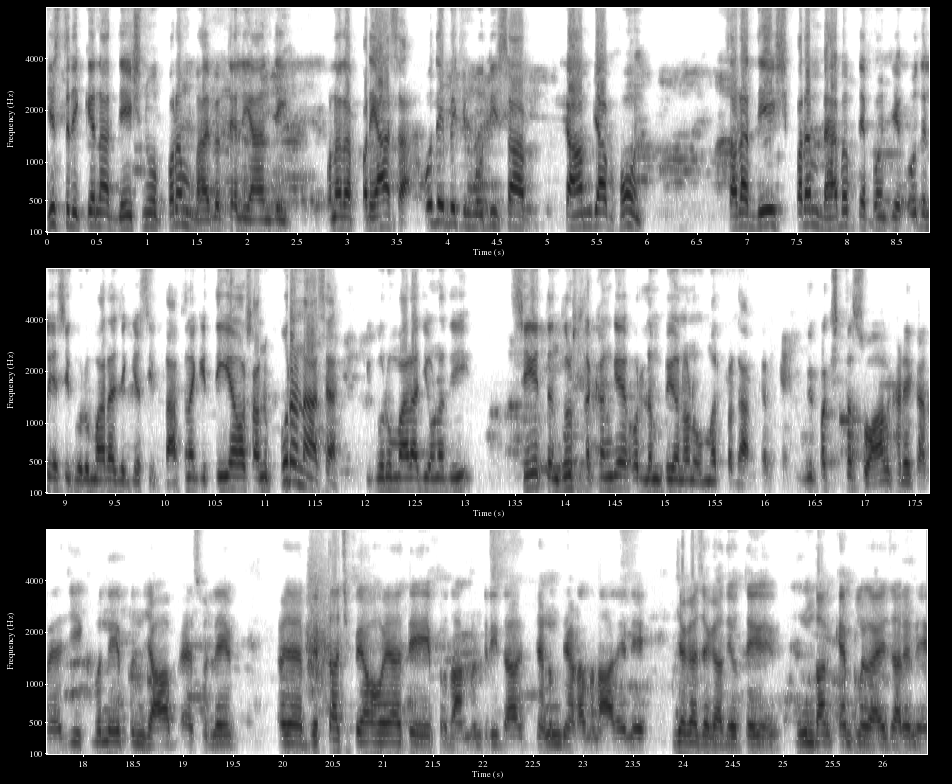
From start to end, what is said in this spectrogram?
ਜਿਸ ਤਰੀਕੇ ਨਾਲ ਦੇਸ਼ ਨੂੰ ਪਰਮ ਭਾਵ ਤੇ ਲਿਆਉਣ ਦੀ ਉਹਨਾਂ ਦਾ ਪ੍ਰਯਾਸ ਆ, ਉਹਦੇ ਵਿੱਚ ਮੋਦੀ ਸਾਹਿਬ ਕਾਮਯਾਬ ਹੋਣ। ਸਾਡਾ ਦੇਸ਼ ਪਰਮ ਵੈਭਵ ਤੇ ਪਹੁੰਚੇ, ਉਹਦੇ ਲਈ ਅਸੀਂ ਗੁਰੂ ਮਹਾਰਾਜ ਅੱਗੇ ਅਸੀਂ ਪ੍ਰਾਰਥਨਾ ਕੀਤੀ ਹੈ ਔਰ ਸਾਨੂੰ ਪੂਰਨ ਆਸ ਹੈ ਕਿ ਗੁਰੂ ਮਹਾਰਾਜ ਜੀ ਉਹਨਾਂ ਦੀ ਸਿਹਤ ਤੰਦਰੁਸਤ ਰੱਖਣਗੇ ਔਰ ਲੰਬੀ ਉਹਨਾਂ ਨੂੰ ਉਮਰ ਪ੍ਰਦਾਨ ਕਰਨਗੇ। ਵਿਪਕਸ਼ ਤਾਂ ਸਵਾਲ ਖੜੇ ਕਰ ਰਿਹਾ ਜੀ। ਇੱਕ ਬੰਨੇ ਪੰਜਾਬ ਇਸ ਵੇਲੇ ਵਿਪਤਾ ਚ ਪਿਆ ਹੋਇਆ ਤੇ ਪ੍ਰਧਾਨ ਮੰਤਰੀ ਦਾ ਜਨਮ ਦਿਹਾੜਾ ਮਨਾ ਰਹੇ ਨੇ। ਜਗ੍ਹਾ ਜਗ੍ਹਾ ਦੇ ਉੱਤੇ ਖੂਨਦਾਨ ਕੈਂਪ ਲਗਾਏ ਜਾ ਰਹੇ ਨੇ।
